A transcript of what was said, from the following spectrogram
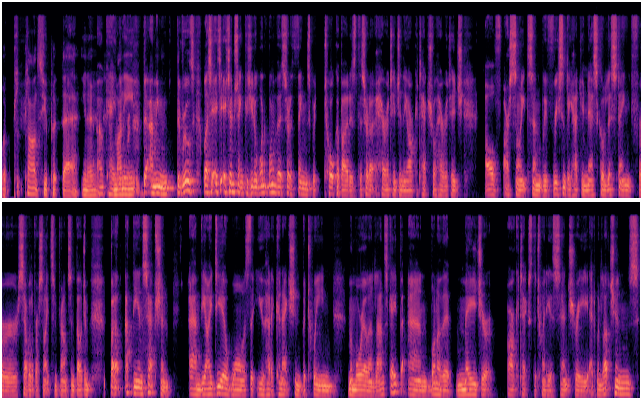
what pl- plants you put there? You know, Okay. money. The, the- I mean, the rules. Well, it's, it's, it's interesting because you know one one of the sort of things we talk about is the sort of heritage and the architectural heritage of our sites, and we've recently had UNESCO listing for several of our sites in France and Belgium. But at, at the inception, um, the idea was that you had a connection between memorial and landscape, and one of the major architects of the 20th century, Edwin Lutyens,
